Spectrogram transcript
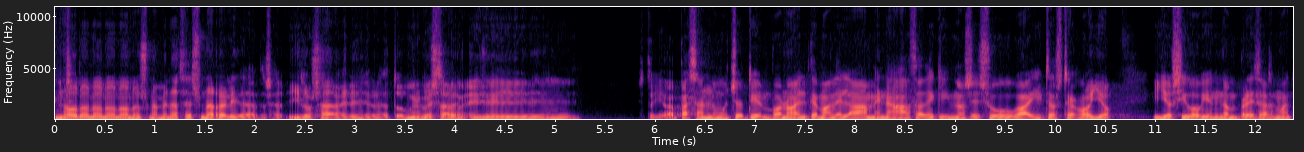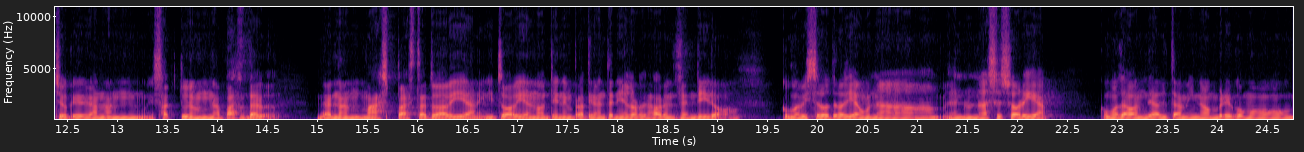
No, no, no, no, no, no es una amenaza, es una realidad. O sea, y lo saben, ¿eh? todo el mundo lo sabe. Esto lleva pasando mucho tiempo, ¿no? El tema de la amenaza, de que no se suba y todo este rollo. Y yo sigo viendo empresas, macho, que ganan, facturan una pasta, ganan más pasta todavía y todavía no tienen prácticamente ni el ordenador encendido. Como he visto el otro día una, en una asesoría, como daban de alta mi nombre como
